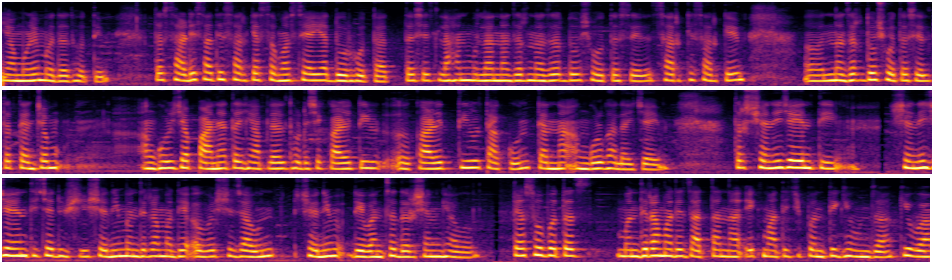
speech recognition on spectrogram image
यामुळे मदत होते. तर साडेसातीसारख्या समस्या या दूर होतात. तसेच लहान मुलांना जर नजर दोष होत असेल सारखे सारखे नजरदोष होत असेल तर त्यांच्या आंघोळीच्या पाण्यातही आपल्याला थोडेसे काळे तीळ काळे तीळ टाकून त्यांना आंघोळ घालायचे आहे. तर शनी जयंती शनी जयंतीच्या दिवशी शनी मंदिरामध्ये अवश्य जाऊन शनी देवांचं दर्शन घ्यावं. त्यासोबतच मंदिरामध्ये जाताना एक मातीची पंती घेऊन जा किंवा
